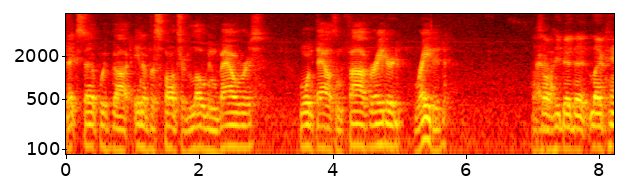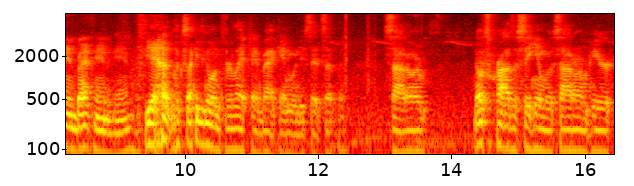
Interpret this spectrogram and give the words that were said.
Next up, we've got Innova sponsored Logan Bowers, 1005 rated. Rated. I saw he did that left hand backhand again. Yeah, it looks like he's going for a left-hand backhand when he sets up a sidearm. No surprise to see him with a sidearm here.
